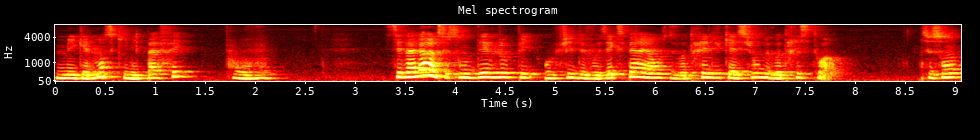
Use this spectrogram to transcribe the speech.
mais également ce qui n'est pas fait pour vous. Ces valeurs, elles se sont développées au fil de vos expériences, de votre éducation, de votre histoire. Ce sont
